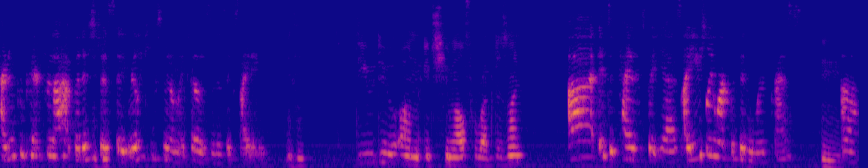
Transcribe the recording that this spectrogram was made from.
kind of prepared for that, but it's Mhm. just it really keeps me on my toes and it's exciting. Do you do um, HTML for web design? Uh, it depends, but yes, I usually work within WordPress. Mm. Um,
